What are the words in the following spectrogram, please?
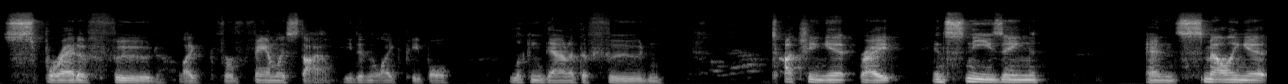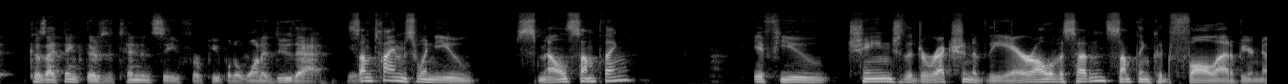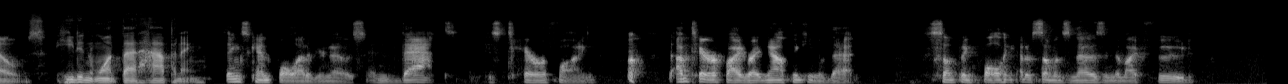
spread of food, like for family style. He didn't like people looking down at the food and touching it, right? And sneezing and smelling it because I think there's a tendency for people to want to do that. you know? Sometimes when you smell something, if you change the direction of the air all of a sudden, something could fall out of your nose. He didn't want that happening. Things can fall out of your nose, and that is terrifying. I'm terrified right now thinking of that. Something falling out of someone's nose into my food.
